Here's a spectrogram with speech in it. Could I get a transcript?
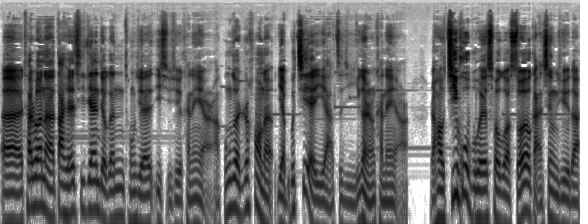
呃，他说呢，大学期间就跟同学一起去看电影啊，工作之后呢也不介意啊自己一个人看电影，然后几乎不会错过所有感兴趣的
